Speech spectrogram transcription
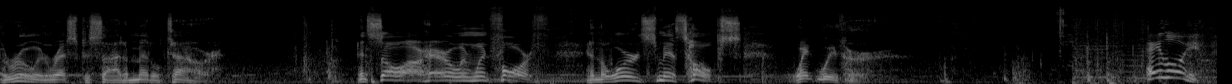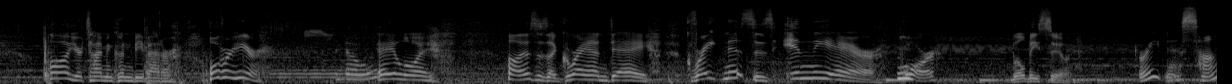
The ruin rests beside a metal tower. And so our heroine went forth, and the wordsmith's hopes went with her. Aloy! Oh, your timing couldn't be better. Over here. No. Aloy. Oh, this is a grand day. Greatness is in the air. or will be soon. Greatness, huh?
